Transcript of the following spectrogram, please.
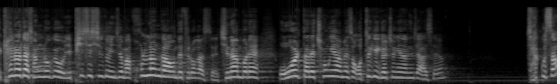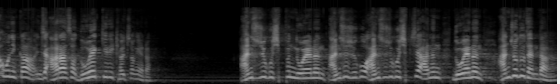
캐나다 장로교 PCC도 이제 막 혼란 가운데 들어갔어요. 지난번에 5월 달에 총회하면서 어떻게 결정해 놨는지 아세요? 자꾸 싸우니까 이제 알아서 노예끼리 결정해라. 안수 주고 싶은 노예는 안수 주고 안수 주고 싶지 않은 노예는 안 줘도 된다.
